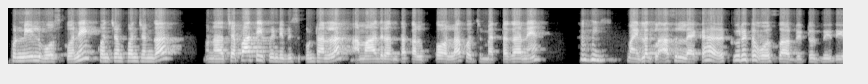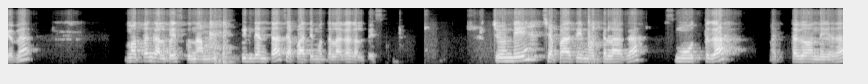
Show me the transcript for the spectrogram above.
ఇప్పుడు నీళ్ళు పోసుకొని కొంచెం కొంచెంగా మన చపాతీ పిండి పిసుకుంటానులా ఆ మాదిరి అంతా కలుపుకోవాలా కొంచెం మెత్తగానే మా ఇంట్లో గ్లాసులు లేక కూరితో పోస్తా ఉన్నట్టుంది ఇది కదా. మొత్తం కలిపేసుకుందాము పిండి అంతా చపాతీ ముద్దలాగా కలిపేసుకుందాం. చూడండి చపాతీ ముద్దలాగా స్మూత్గా మెత్తగా ఉంది కదా.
